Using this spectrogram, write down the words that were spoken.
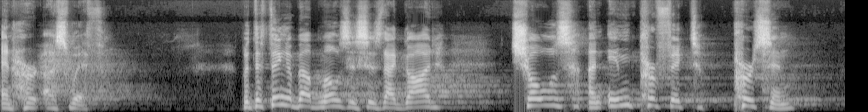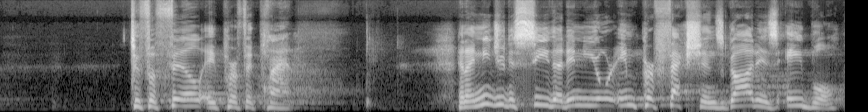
and hurt us with. But the thing about Moses is that God chose an imperfect person to fulfill a perfect plan. And I need you to see that in your imperfections, God is able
